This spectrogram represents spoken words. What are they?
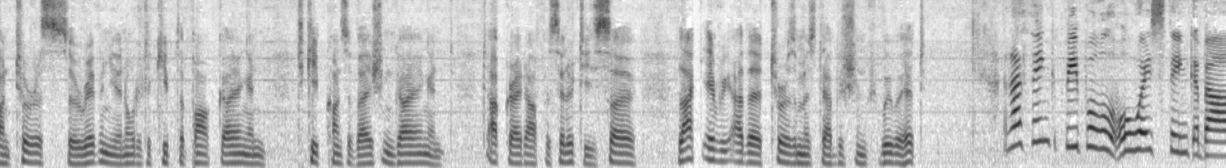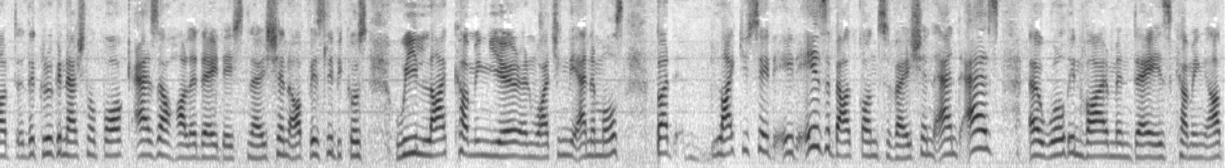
on tourists' uh, revenue in order to keep the park going and to keep conservation going and to upgrade our facilities. So, like every other tourism establishment, we were hit. And I think people always think about the Kruger National Park as a holiday destination, obviously, because we like coming here and watching the animals. But like you said, it is about conservation. And as a World Environment Day is coming up,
